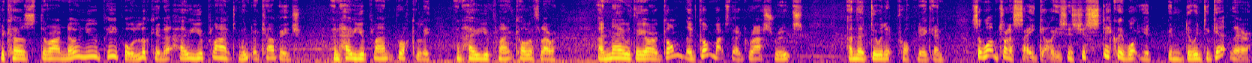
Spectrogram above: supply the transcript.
because there are no new people looking at how you plant winter cabbage and how you plant broccoli and how you plant cauliflower. And now they are gone, they've gone back to their grassroots and they're doing it properly again. So, what I'm trying to say, guys, is just stick with what you've been doing to get there.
